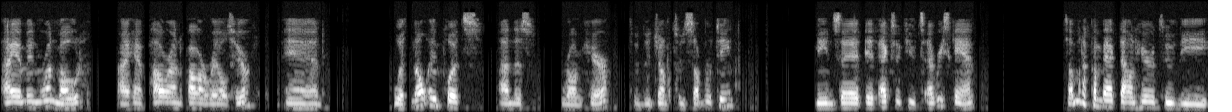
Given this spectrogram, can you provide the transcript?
I am in run mode. I have power on the power rails here, and with no inputs on this rung here to the jump to subroutine, means that it executes every scan. So I'm going to come back down here to the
